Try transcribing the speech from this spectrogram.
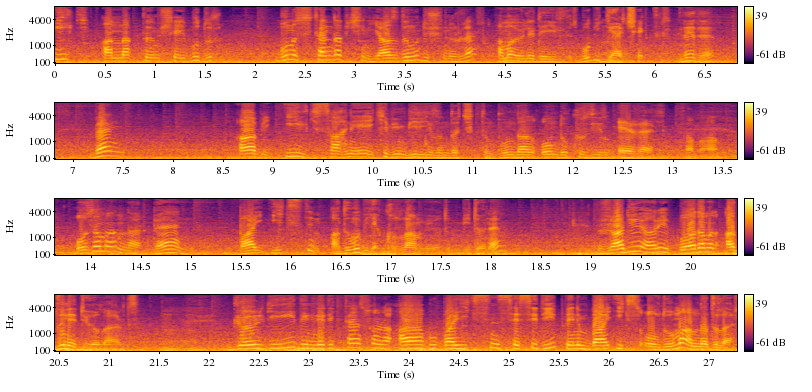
ilk anlattığım şey budur. Bunu stand-up için yazdığımı düşünürler ama öyle değildir. Bu bir gerçektir. Nedir? Ben abi ilk sahneye 2001 yılında çıktım. Bundan 19 yıl evvel. Tamam. O zamanlar ben Bay X'tim. Adımı bile kullanmıyordum bir dönem. Radyoyu arayıp bu adamın adı ne diyorlardı. Gölgeyi dinledikten sonra aa bu Bay X'in sesi deyip benim Bay X olduğumu anladılar.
